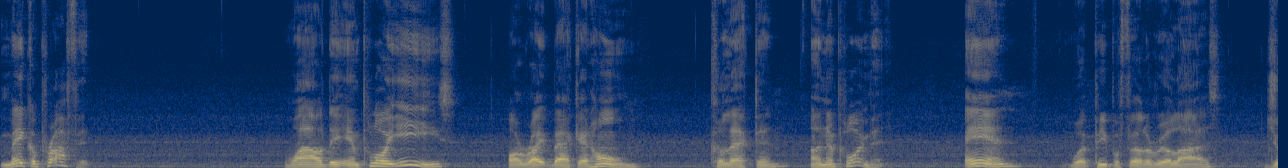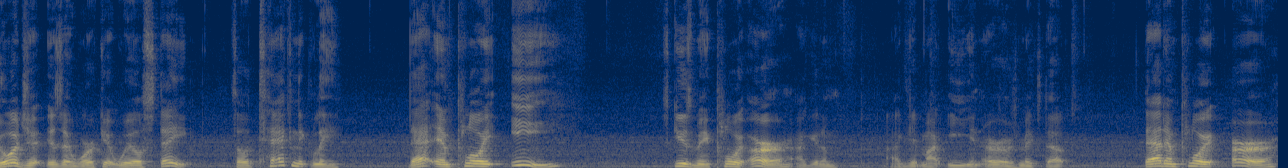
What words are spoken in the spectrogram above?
make a profit while the employees are right back at home collecting unemployment. And what people fail to realize, Georgia is a work at will state. So technically, that employee, excuse me, employer, I get them, I get my e and ers mixed up. That employer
